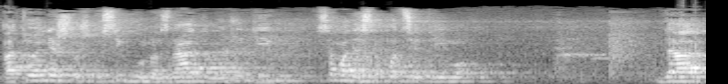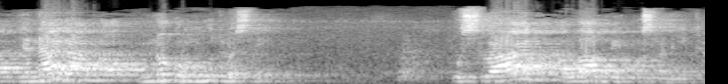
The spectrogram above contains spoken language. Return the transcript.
a to je nešto što sigurno znate, međutim, samo da se podsjetimo, da je naravno mnogo mudrosti u slanju Allahovih poslanika.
